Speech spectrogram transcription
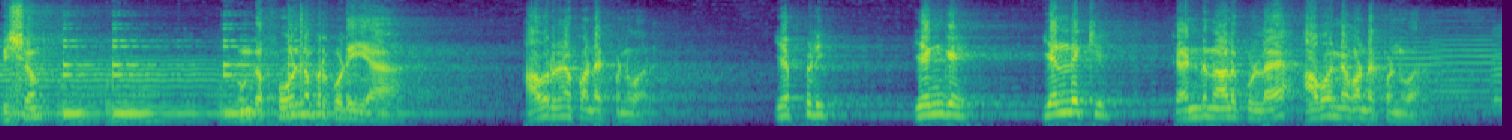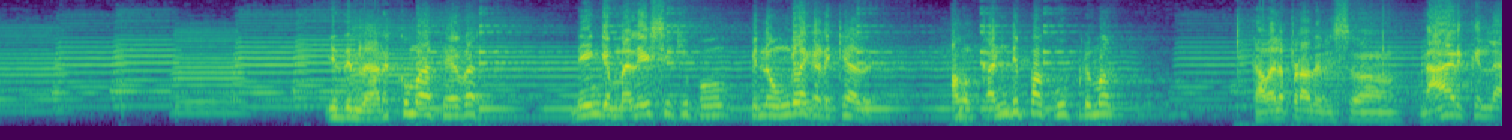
விஷம் உங்க போன் நம்பர் கொடுயா அவரு என்ன காண்டாக்ட் பண்ணுவார்? எப்படி? எங்க? என்னைக்கு? ரெண்டு நாளுக்குள்ள அவர் என்ன காண்டாக்ட் பண்ணுவாரு? இது நடக்குமா தேவர்? நீங்க மலேசியாக்கு போவோம் பின்ன உங்களை கிடைக்காது. அவன் கண்டிப்பா கூப்பிடுமா? கவலைப்படாத விஸ்வம் நான் இருக்குல்ல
